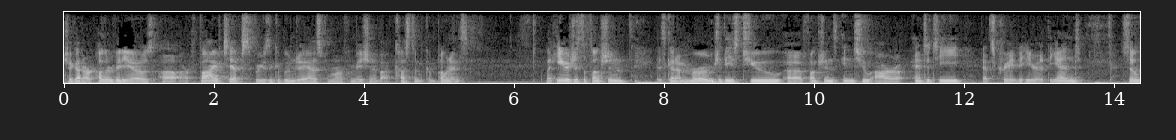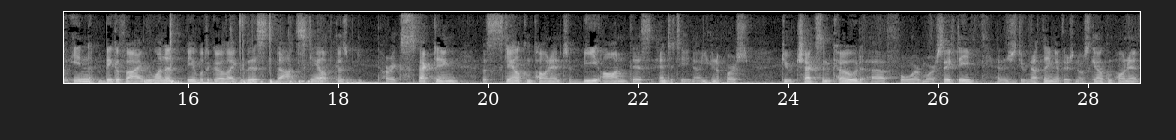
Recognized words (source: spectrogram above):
Check out our other videos, uh, our five tips for using Kaboom.js for more information about custom components. But here is just a function. It's going to merge these two uh, functions into our entity that's created here at the end. So in Bigify, we want to be able to go like this dot scale because we are expecting the scale component to be on this entity. Now you can of course do checks in code uh, for more safety and then just do nothing if there's no scale component.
